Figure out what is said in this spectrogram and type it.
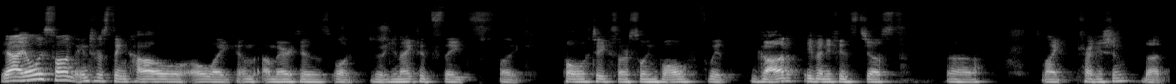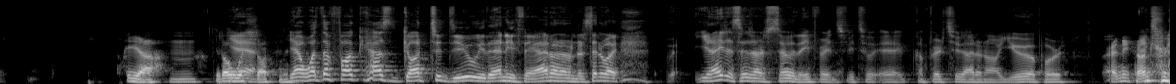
Yeah, I always found interesting how all like um, America's, well, the United States, like politics are so involved with God, even if it's just uh, like tradition. But yeah, it always yeah, shocked me. yeah. What the fuck has got to do with anything? I don't understand why. United States are so different between uh, compared to I don't know Europe or Any country.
